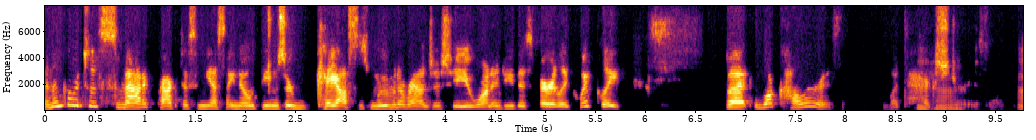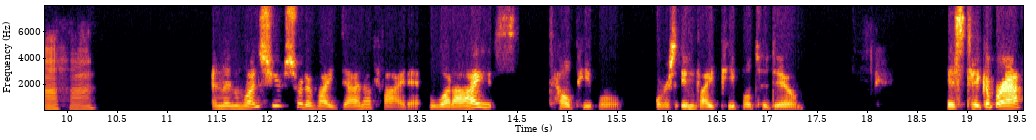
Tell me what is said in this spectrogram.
and then go into the somatic practice. And yes, I know things are chaos is moving around you, so you want to do this fairly quickly. But what color is it? What mm-hmm. texture mm-hmm. is it? Mm-hmm. And then once you've sort of identified it, what I tell people or invite people to do is take a breath,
